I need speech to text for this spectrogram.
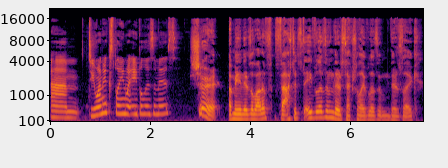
Um, do you want to explain what ableism is? Sure. I mean, there's a lot of facets to ableism. There's sexual ableism. There's like,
